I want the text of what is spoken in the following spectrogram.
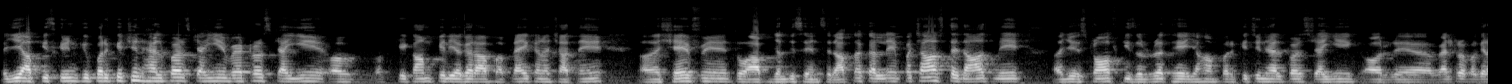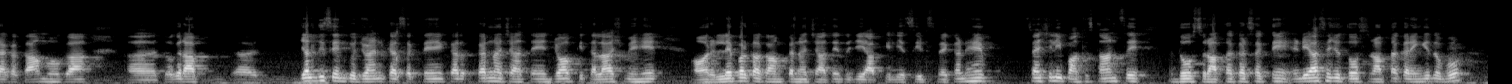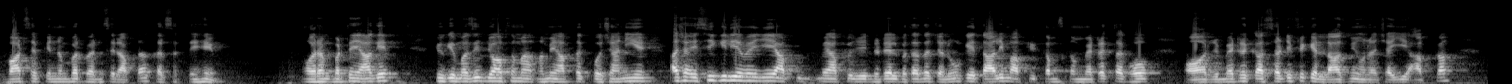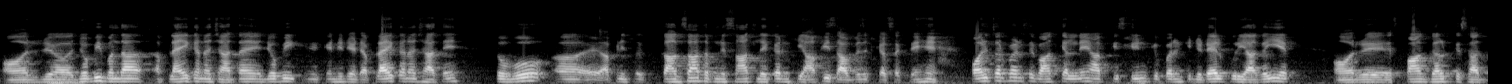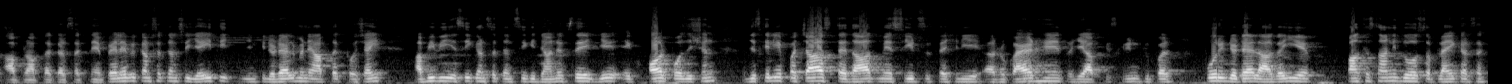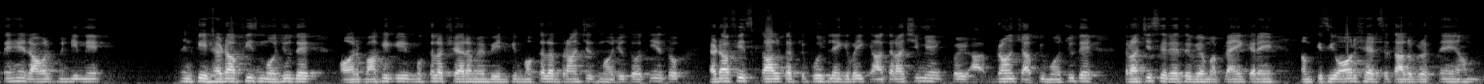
ये आपकी स्क्रीन के ऊपर किचन हेल्पर्स चाहिए वेटर्स चाहिए के काम के लिए अगर आप अप्लाई करना चाहते हैं शेफ़ हैं तो आप जल्दी से इनसे रबता कर लें। पचास तादाद में ये स्टाफ की ज़रूरत है। यहाँ पर किचन हेल्पर्स चाहिए और वेल्टर वगैरह का काम होगा। तो अगर आप जल्दी से इनको ज्वाइन कर सकते हैं, कर, करना चाहते हैं जॉब की तलाश में हैं और लेबर का काम करना चाहते हैं तो ये आपके लिए सीट्स वैकेंट हैं। स्पेशली पाकिस्तान से दोस्त रबता कर सकते हैं। इंडिया से जो दोस्त रबता करेंगे तो वो व्हाट्सएप के नंबर पर इनसे रबता कर सकते हैं। और हम बढ़ते हैं आगे, क्योंकि मज़ीद जॉब्स हम हमें आप तक पहुँचानी है। अच्छा इसी के लिए मैं ये आप, मैं आपको ये डिटेल बताता चलूँ कि तालीम आपकी कम से कम मेट्रिक तक हो और मेट्रिक का सर्टिफिकेट लाजमी होना चाहिए आपका। और जो भी बंदा अप्लाई करना चाहता है, जो भी कैंडिडेट अप्लाई करना चाहते हैं तो वो अपने कागजात अपने साथ लेकर इनकी ऑफ़िस आप विज़िट कर सकते हैं। फौरी तौर पर इनसे बात कर लें, आपकी स्क्रीन के ऊपर इनकी डिटेल पूरी आ गई है। और स्पार्क गल्फ के साथ आप रबता कर सकते हैं। पहले भी कंसल्टेंसी यही थी जिनकी डिटेल मैंने आप तक पहुँचाई। अभी भी इसी कंसल्टेंसी की जानब से ये एक और पोजीशन जिसके लिए 50 तादाद में सीट्स स्पेशली रिक्वायर्ड हैं। तो ये आपकी स्क्रीन के ऊपर पूरी डिटेल आ गई है। पाकिस्तानी दोस्त अप्लाई कर सकते हैं। रावलपिंडी में इनकी हेड ऑफ़िस मौजूद है और बाकी की मुख्तलिफ़ शहरों में भी इनकी मुख्तलिफ़ ब्रांचेस मौजूद होती हैं। तो हेड ऑफ़िस कॉल करके पूछ लें कि भाई क्या कराची में कोई ब्रांच आपकी मौजूद है? कराची से रहते हुए हम अप्लाई करें, हम किसी और शहर से ताल्लुक़ रखते हैं, हम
